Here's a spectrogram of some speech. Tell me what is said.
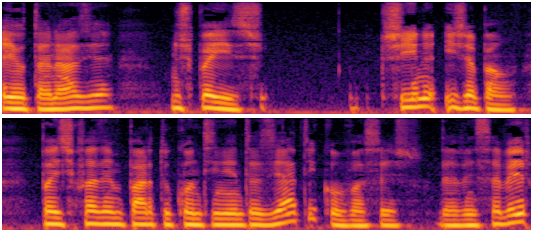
a eutanásia, nos países China e Japão países que fazem parte do continente asiático, como vocês devem saber,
